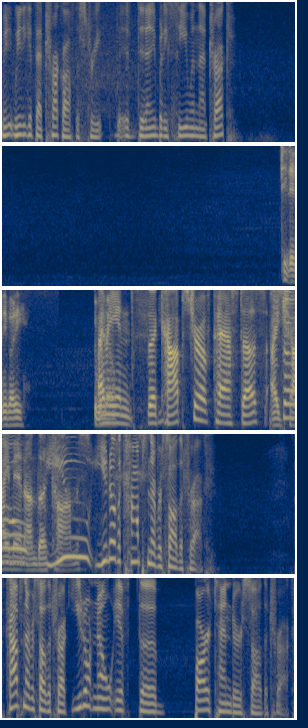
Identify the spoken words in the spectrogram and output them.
we, we need to get that truck off the street did anybody see you in that truck Did anybody? Do I know? mean, the cops drove past us. I chime in on the you, comms. You know the cops never saw the truck. The cops never saw the truck. You don't know if the bartender saw the truck.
